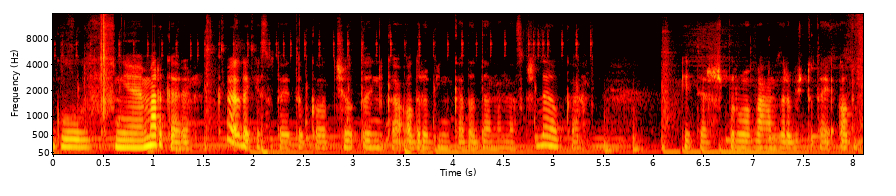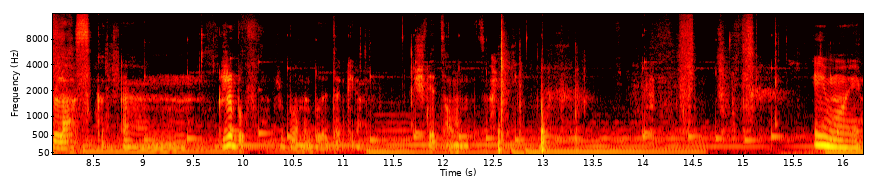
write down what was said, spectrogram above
głównie markery. Kredek jest tutaj tylko ciuteńka, odrobinka dodana na skrzydełka. I też próbowałam zrobić tutaj odblask grzybów, żeby one były takie świecące. I mój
